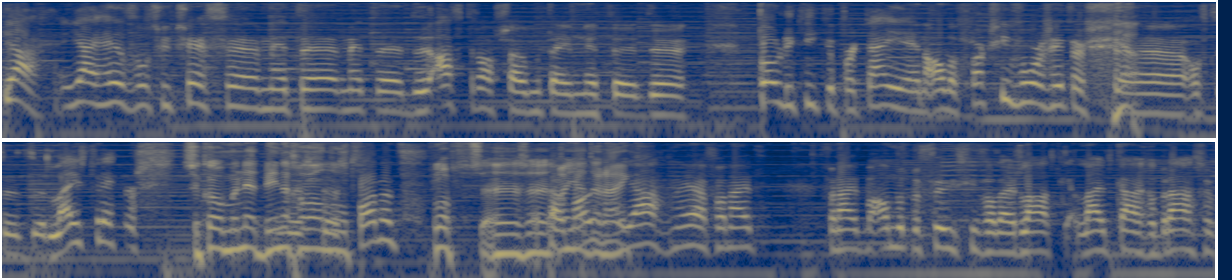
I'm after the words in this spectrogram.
Ja, en jij heel veel succes met, met de aftrap zometeen met de politieke partijen en alle fractievoorzitters ja. of de, de, lijsttrekkers. Ze komen net binnengewandeld. Dus, spannend. Klopt. Nou, Anja de Rijk. Ja, nou ja, vanuit vanuit mijn andere functie, vanuit Luid Kagenbrazen,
